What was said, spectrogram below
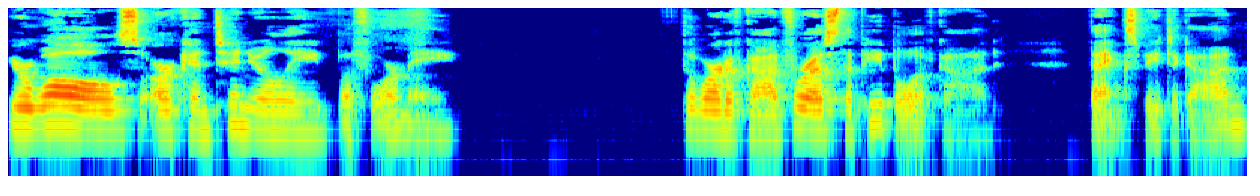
Your walls are continually before me. the Word of God, for us, the people of God. Thanks be to God.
